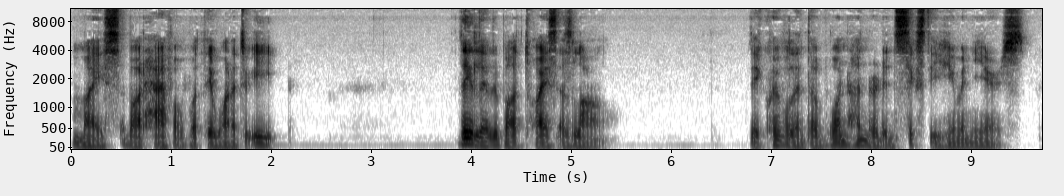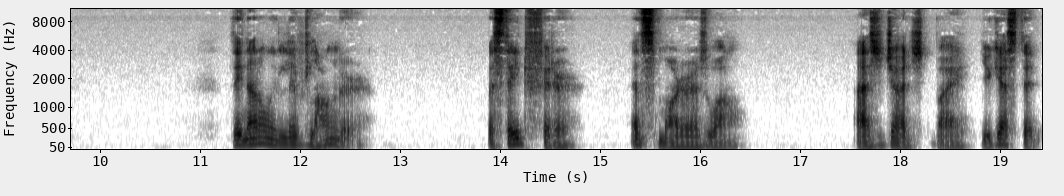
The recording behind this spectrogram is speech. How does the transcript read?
mice about half of what they wanted to eat, they lived about twice as long, the equivalent of 160 human years. They not only lived longer, but stayed fitter and smarter as well, as judged by, you guessed it,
